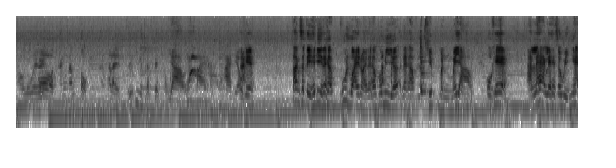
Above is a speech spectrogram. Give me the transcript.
เอาเลยท่อทั้งน้ำตกทั้งอะไรเฮ้ยที่มันจะเป็นของยาวนะตายหาแล้วอะเดี๋ยวโอเค ตั้งสติให้ดีนะครับ พูดไวหน่อยนะครับเพราะมีเยอะนะครับ คลิปมันไม่ยาว โอเค อันแรกเลยสวิงไง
